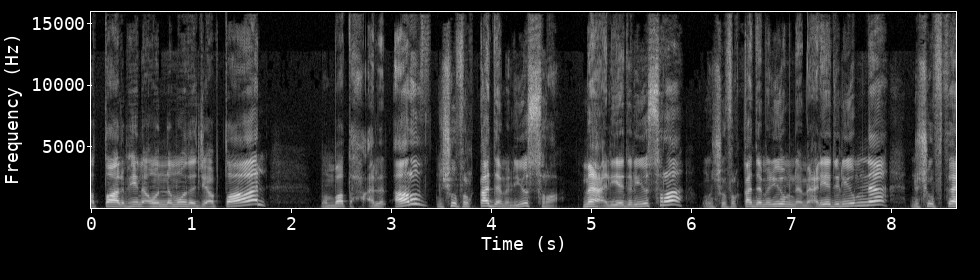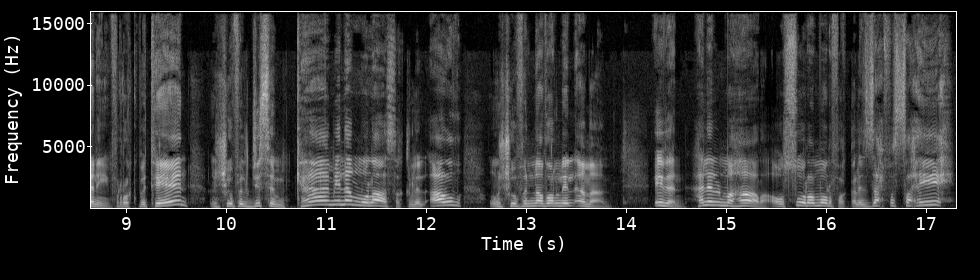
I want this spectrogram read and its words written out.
الطالب هنا أو النموذج أبطال منبطح على الأرض نشوف القدم اليسرى. مع اليد اليسرى ونشوف القدم اليمنى مع اليد اليمنى نشوف ثاني في الركبتين نشوف الجسم كاملا ملاصق للأرض ونشوف النظر للأمام. إذا هل المهارة أو الصورة المرفقة للزحف الصحيح؟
